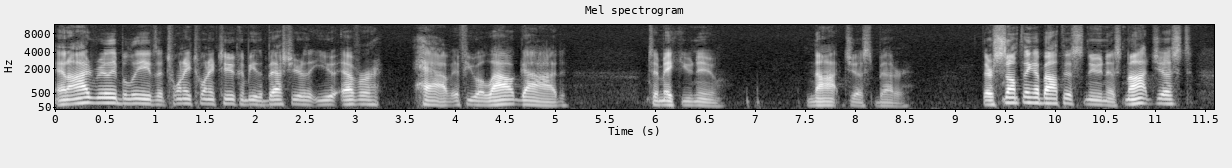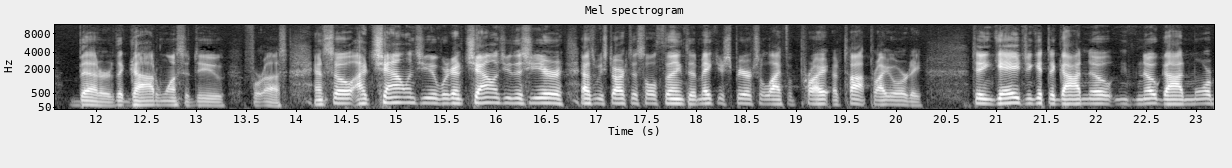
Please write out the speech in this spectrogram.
And I really believe that 2022 can be the best year that you ever have if you allow God to make you new, not just better. There's something about this newness, not just better, that God wants to do for us. And so I challenge you, we're going to challenge you this year as we start this whole thing to make your spiritual life a, pri- a top priority, to engage and get to God, know, know God more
